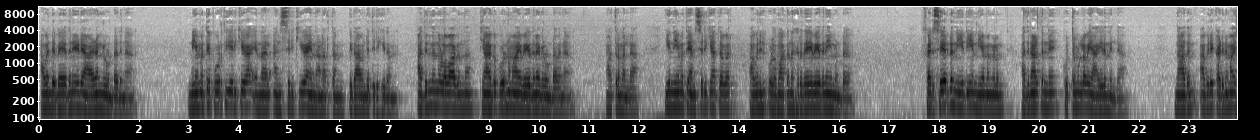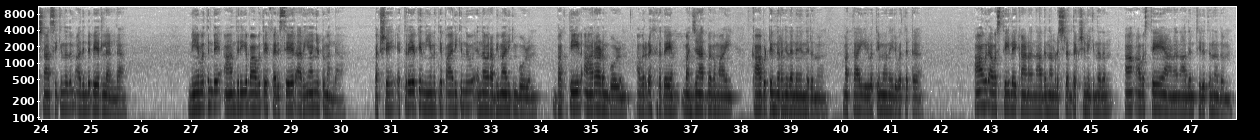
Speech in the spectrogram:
അവന്റെ വേദനയുടെ ആഴങ്ങളുണ്ട് അതിന് നിയമത്തെ പൂർത്തീകരിക്കുക എന്നാൽ അനുസരിക്കുക എന്നാണ് അർത്ഥം പിതാവിന്റെ തിരഹിതം. അതിൽ നിന്നുളവാകുന്ന ത്യാഗപൂർണമായ വേദനകളുണ്ടവന് മാത്രമല്ല ഈ നിയമത്തെ അനുസരിക്കാത്തവർ അവനിൽ ഉളവാക്കുന്ന ഹൃദയവേദനയുമുണ്ട്. ഫരിസേരുടെ നീതിയും നിയമങ്ങളും അതിനാൽ തന്നെ കുറ്റമുള്ളവയായിരുന്നില്ല. നാഥൻ അവരെ കഠിനമായി ശാസിക്കുന്നതും അതിന്റെ പേരിലല്ല. നിയമത്തിന്റെ ആന്തരിക ഭാവത്തെ ഫരിസേർ അറിയാഞ്ഞിട്ടുമല്ല. പക്ഷേ എത്രയൊക്കെ നിയമത്തെ പാലിക്കുന്നു എന്നവർ അഭിമാനിക്കുമ്പോഴും ഭക്തിയിൽ ആറാടുമ്പോഴും അവരുടെ ഹൃദയം വഞ്ചനാത്മകമായി കാപട്യം നിറഞ്ഞു തന്നെ നിന്നിരുന്നു. മത്തായി ഇരുപത്തിമൂന്ന് ഇരുപത്തെട്ട്. ആ ഒരു അവസ്ഥയിലേക്കാണ് നാഥൻ നമ്മുടെ ശ്രദ്ധ ക്ഷണിക്കുന്നതും ആ അവസ്ഥയെയാണ് നാഥൻ തിരുത്തുന്നതും.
